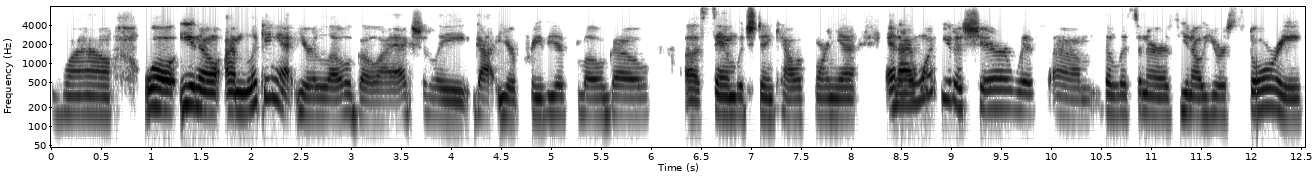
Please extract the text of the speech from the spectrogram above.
Wow. Well, you know, I'm looking at your logo. I actually got your previous logo uh, sandwiched in California. And I want you to share with um, the listeners, you know, your story.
